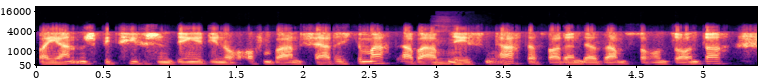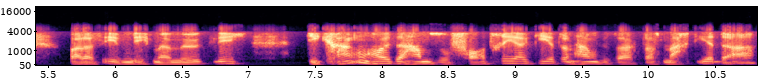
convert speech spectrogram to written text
variantenspezifischen Dinge, die noch offen waren, fertig gemacht. Aber am mhm. nächsten Tag, das war dann der Samstag und Sonntag, war das eben nicht mehr möglich. Die Krankenhäuser haben sofort reagiert und haben gesagt, was macht ihr da?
